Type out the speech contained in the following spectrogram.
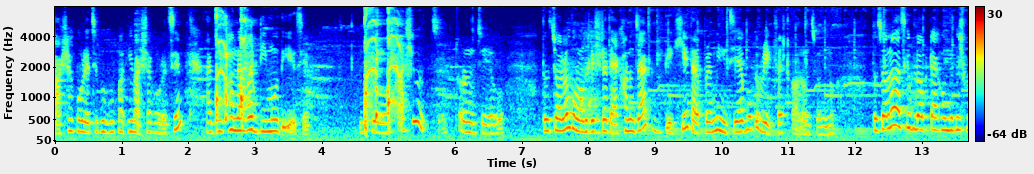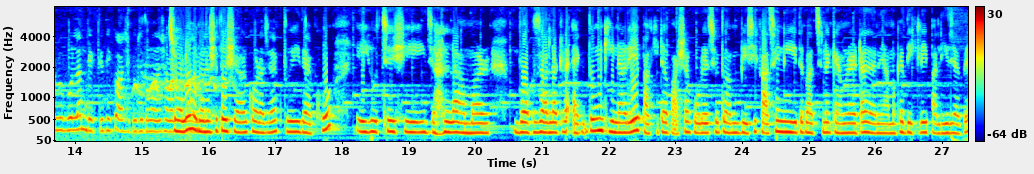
বাসা করেছে, ঘুঘু পাখি বাসা করেছে, আর দুখানে আবার ডিমও দিয়েছে। তো কাশি হচ্ছে, চলো নিচে যাব। তো চলো তোমাদেরকে সেটা দেখানো যাক দেখিয়ে তারপরে আমি নিচে যাব ওকে ব্রেকফাস্ট করানোর জন্য। তো চলো আজকে ব্লগটা এখন থেকে শুরু করলাম দেখতে থেকে আশা করছি তোমাদের সবার চলো তোমাদের সাথে শেয়ার করা যাক। তো এই দেখো এই হচ্ছে সেই জানলা আমার বক্স জানলাটার একদম কিনারে পাখিটা বাসা করেছে তো আমি বেশি কাছে নিয়ে যেতে পারছি না ক্যামেরাটা জানি আমাকে দেখলেই পালিয়ে যাবে।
